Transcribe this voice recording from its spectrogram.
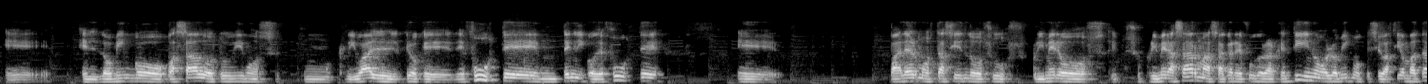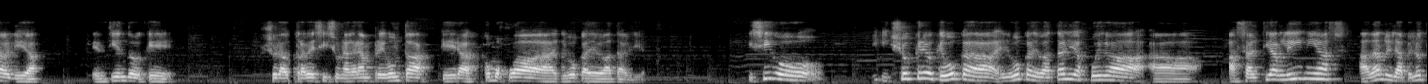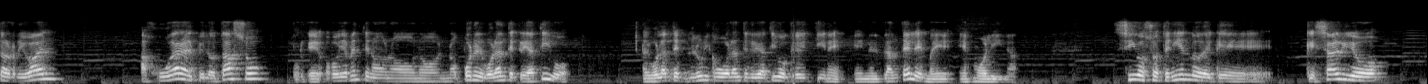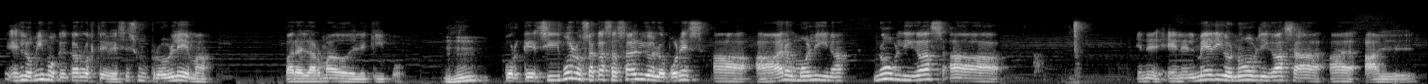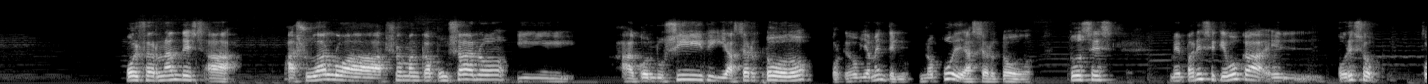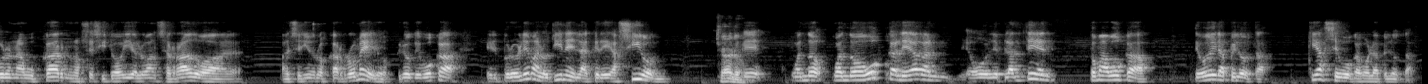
Eh, el domingo pasado tuvimos un rival, creo que de fuste, un técnico de fuste. Eh, Palermo está haciendo sus, primeros, sus primeras armas acá en el fútbol argentino, lo mismo que Sebastián Bataglia. Entiendo que yo la otra vez hice una gran pregunta que era cómo jugaba el Boca de Batalla. Y sigo, y yo creo que Boca, el Boca de Batalla juega a, saltear líneas, a darle la pelota al rival, a jugar al pelotazo, porque obviamente no, no, no, pone el volante creativo. El, volante, el único volante creativo que tiene en el plantel es, Molina. Sigo sosteniendo de que, que Salvio es lo mismo que Carlos Tevez, es un problema para el armado del equipo. Porque si vos lo sacás a Salvio, lo pones a, a Aaron Molina, no obligás a. En el, medio no obligás a, al Paul Fernández a ayudarlo a Sherman Capuzano y a conducir y hacer todo, porque obviamente no puede hacer todo. Entonces, me parece que Boca, el, por eso fueron a buscar, no sé si todavía lo han cerrado, a, al señor Oscar Romero. Creo que Boca, el problema lo tiene en la creación. Claro. Porque cuando, cuando a Boca le hagan o le planteen, toma Boca, te doy la pelota. ¿Qué hace Boca con la pelota?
